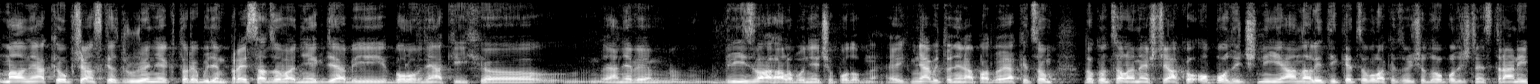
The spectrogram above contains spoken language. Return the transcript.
mal nejaké občianske združenie, ktoré budem presadzovať niekde, aby bolo v nejakých, ja neviem, výzvach alebo niečo podobné. Hej? Mňa by to nenapadlo. Ja keď som dokonca len ešte ako opozičný analytik, keď som bol, keď som išiel do opozičnej strany,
